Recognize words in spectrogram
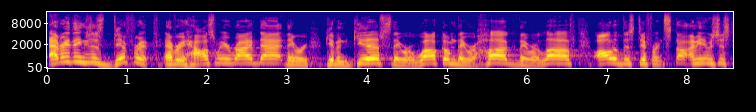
everything's just different. Every house we arrive arrived. They were given gifts, they were welcomed, they were hugged, they were loved, all of this different stuff. I mean, it was just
